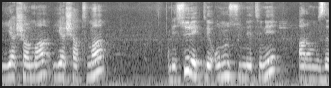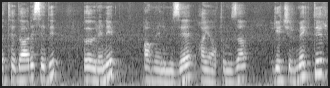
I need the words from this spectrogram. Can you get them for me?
yaşama, yaşatma ve sürekli onun sünnetini aramızda tedaris edip öğrenip amelimize, hayatımıza geçirmektir.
